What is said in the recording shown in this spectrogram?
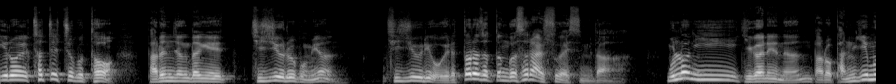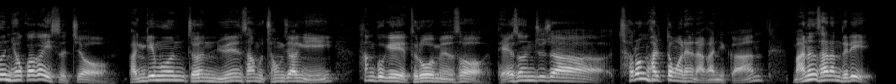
1월 첫째 주부터 바른정당의 지지율을 보면 지지율이 오히려 떨어졌던 것을 알 수가 있습니다. 물론 이 기간에는 바로 반기문 효과가 있었죠. 반기문 전 유엔 사무총장이 한국에 들어오면서 대선 주자처럼 활동을 해 나가니까 많은 사람들이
